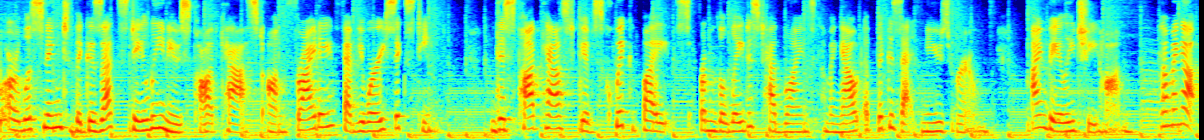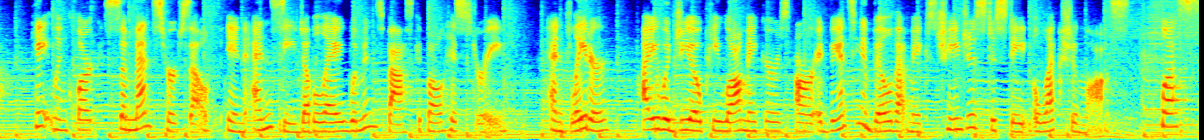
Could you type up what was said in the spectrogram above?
are listening to the Gazette's Daily News Podcast on Friday, February 16th. This podcast gives quick bites from the latest headlines coming out of the Gazette newsroom. I'm Bailey Cichon. Coming up, Caitlin Clark cements herself in NCAA women's basketball history. And later, Iowa GOP lawmakers are advancing a bill that makes changes to state election laws. Plus,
